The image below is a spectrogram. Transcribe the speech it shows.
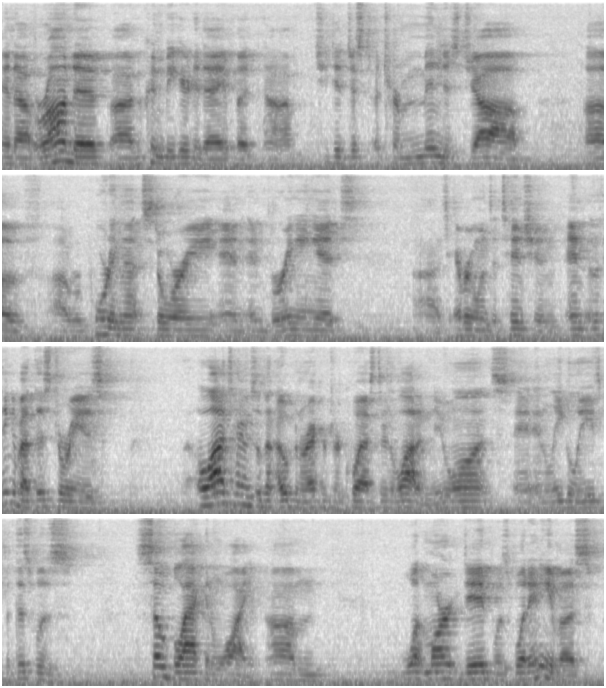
And uh, Rhonda, uh, who couldn't be here today, but uh, she did just a tremendous job of uh, reporting that story and, and bringing it uh, to everyone's attention. And the thing about this story is, a lot of times with an open records request, there's a lot of nuance and, and legalese, but this was so black and white. Um, what Mark did was what any of us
